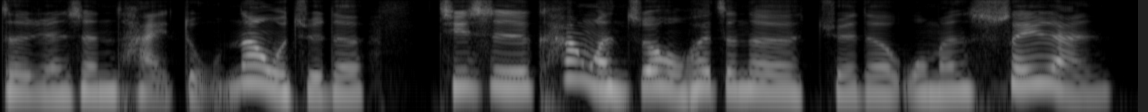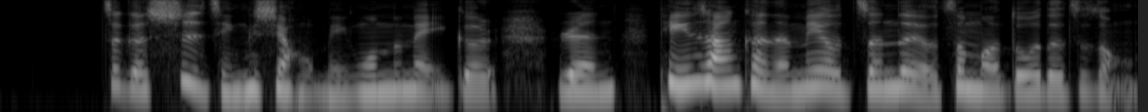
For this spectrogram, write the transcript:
的人生态度。那我觉得，其实看完之后，我会真的觉得，我们虽然这个市井小民，我们每个人平常可能没有真的有这么多的这种。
